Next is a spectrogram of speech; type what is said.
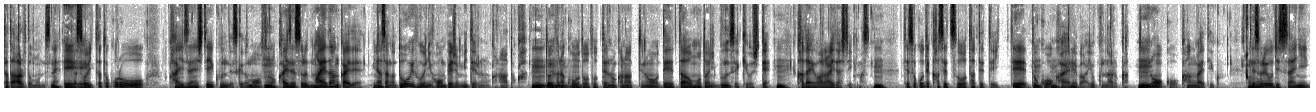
多々あると思うんですね。ええそういったところを改善していくんですけどもその改善する前段階で皆さんがどういうふうにホームページを見てるのかなとかうんどういうふうな行動をとってるのかなっていうのをデータをもとに分析をしてうん。課題を洗い出していきます。うん。でそこで仮説を立てていっうんてどこを変えれば良くなるかっていうのをこう考えていく。でそれを実際に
